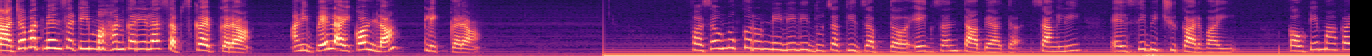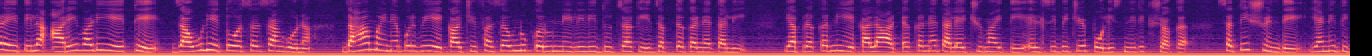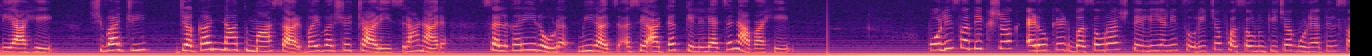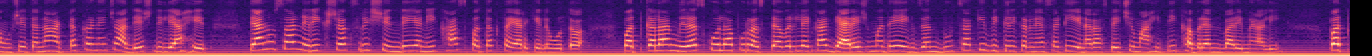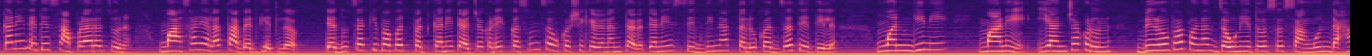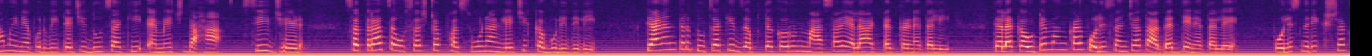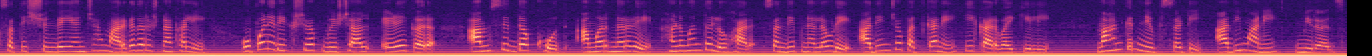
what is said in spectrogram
ताज्या बातम्यांसाठी महान करेला सबस्क्राईब करा आणि बेल आयकॉनला क्लिक करा. फसवणूक करून नेलेली दुचाकी जप्त एक जण ताब्यात सांगली एलसीबीची कारवाई. कवटे माकळ येथील आरेवाडी येथे जाऊन येतो असं सांगून दहा महिन्यापूर्वी एकाची फसवणूक करून नेलेली दुचाकी जप्त करण्यात आली. या प्रकरणी एकाला अटक करण्यात आल्याची माहिती एलसीबीचे पोलीस निरीक्षक सतीश शिंदे यांनी दिली आहे. शिवाजी जगन्नाथ मासाळ वय वर्ष चाळीस राहणार सलकरी रोड मिरज असे अटक केलेल्याचं नाव आहे. पोलीस अधीक्षक ॲडव्होकेट बसवराज तेली यांनी चोरीच्या फसवणुकीच्या गुन्ह्यातील संशयितांना अटक करण्याचे आदेश दिले आहेत. त्यानुसार निरीक्षक श्री शिंदे यांनी खास पथक तयार केलं होतं. पथकाला मिरज कोल्हापूर रस्त्यावरील एका गॅरेजमध्ये एक जण दुचाकी विक्री करण्यासाठी येणार असल्याची माहिती खबऱ्यांद्वारे मिळाली. पथकाने तेथे सापळा रचून मासाळ याला ताब्यात घेतलं. त्या दुचाकीबाबत पथकाने त्याच्याकडे कसून चौकशी केल्यानंतर त्याने सिद्धिनाथ तालुका जत येथील मनगिनी माने यांच्याकडून बिरोबापणात जाऊन येतो असं सांगून दहा महिन्यापूर्वी त्याची दुचाकी एम एच दहा सी झेड सतरा चौसष्ट फसवून आणल्याची कबुली दिली. त्यानंतर दुचाकी जप्त करून मासाळ याला अटक करण्यात आली. त्याला कवटेमहांकाळ पोलिसांच्या ताब्यात देण्यात आले. पोलीस निरीक्षक सतीश शिंदे यांच्या मार्गदर्शनाखाली उपनिरीक्षक विशाल एळेकर आमसिद्ध खोत अमर नरळे हनुमंत लोहार संदीप नलवडे आदींच्या पथकाने ही कारवाई केली. महानकर न्यूजसाठी आदी माने मिरज.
